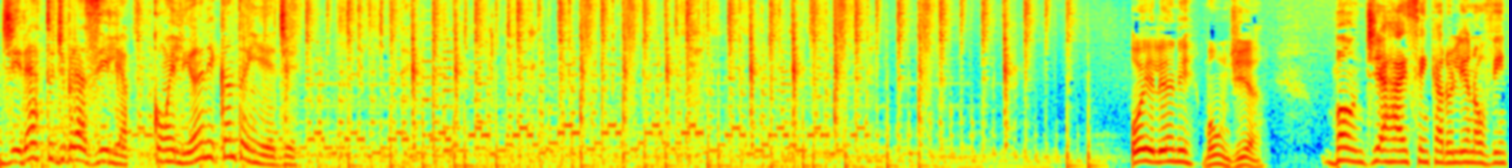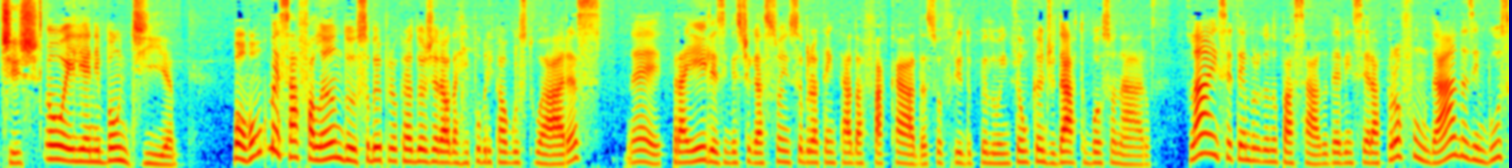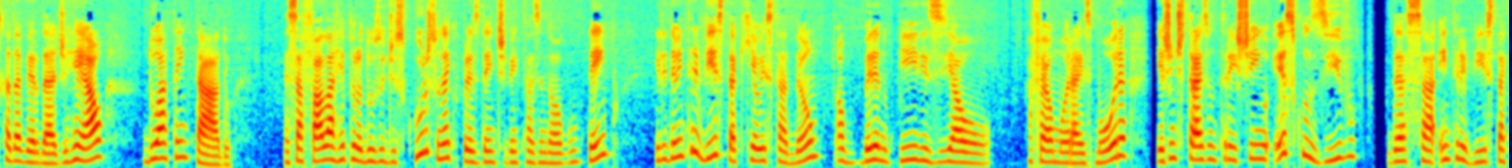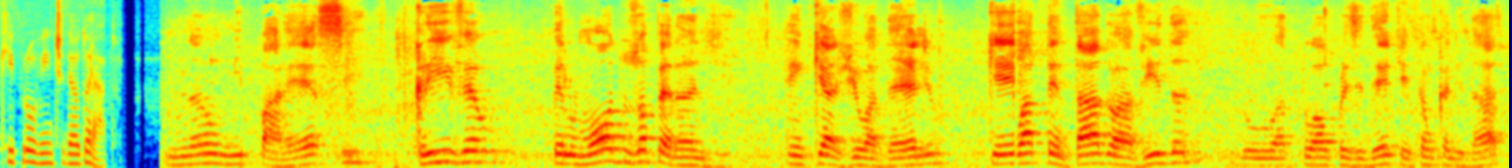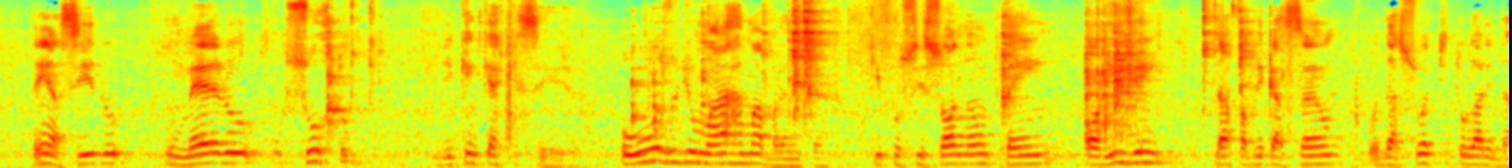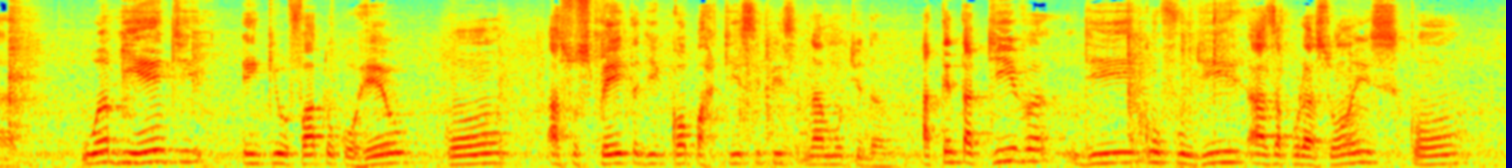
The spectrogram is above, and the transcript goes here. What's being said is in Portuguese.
Direto de Brasília, com Eliane Cantanhede. Oi, Eliane, bom dia. Bom dia, Raíssa e Carolina, ouvintes. Oi, Eliane, bom dia. Bom, vamos começar falando sobre o Procurador-Geral da República, Augusto Aras. Né? Para ele, as investigações sobre o atentado à facada sofrido pelo então candidato Bolsonaro lá em setembro do ano passado devem ser aprofundadas em busca da verdade real do atentado. Essa fala reproduz o discurso né, que o presidente vem fazendo há algum tempo. Ele deu entrevista aqui ao Estadão, ao Breno Pires e ao Rafael Moraes Moura, e a gente traz um trechinho exclusivo dessa entrevista aqui para o ouvinte da Eldorado. Não me parece crível pelo modus operandi em que agiu Adélio o atentado à vida do atual presidente, então candidato, tenha sido um mero surto de quem quer que seja. O uso de uma arma branca, que por si só não tem origem da fabricação ou da sua titularidade. O ambiente em que o fato ocorreu com a suspeita de copartícipes na multidão. A tentativa de confundir as apurações com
